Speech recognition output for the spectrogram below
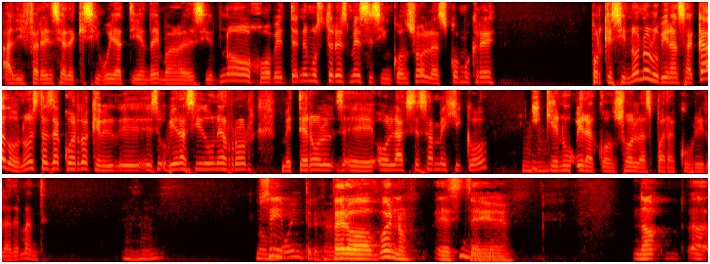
a diferencia de que si voy a tienda y me van a decir, no, joven, tenemos tres meses sin consolas, ¿cómo cree? Porque si no, no lo hubieran sacado, ¿no? ¿Estás de acuerdo que eh, hubiera sido un error meter All, eh, All Access a México y que no hubiera consolas para cubrir la demanda? No, Sí, muy interesante. Pero bueno, este. No, ah,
